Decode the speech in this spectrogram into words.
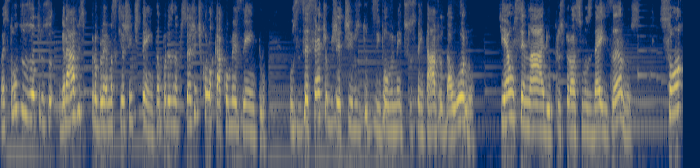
mas todos os outros graves problemas que a gente tem. Então, por exemplo, se a gente colocar como exemplo os 17 Objetivos do Desenvolvimento Sustentável da ONU, que é um cenário para os próximos 10 anos, só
